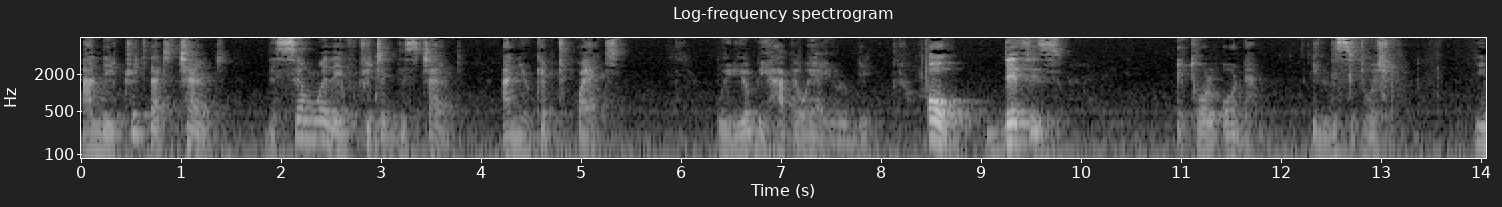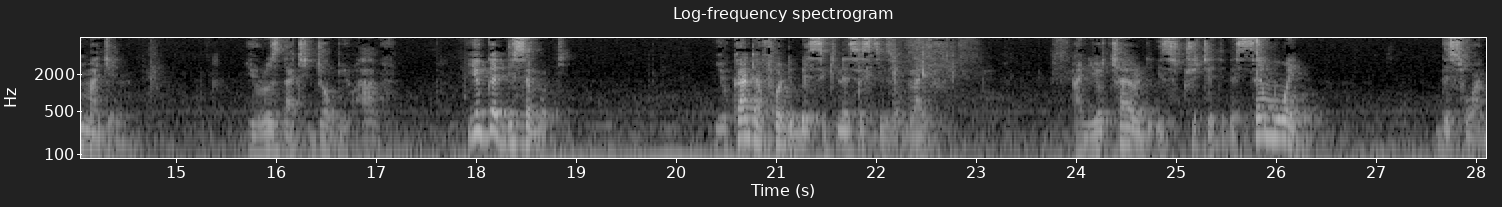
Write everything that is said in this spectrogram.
and they treat that child the same way they've treated this child, and you kept quiet, will you be happy where you'll be? Or death is a tall order in this situation. Imagine you lose that job you have. You get disabled. You can't afford the basic necessities of life. And your child is treated the same way this one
